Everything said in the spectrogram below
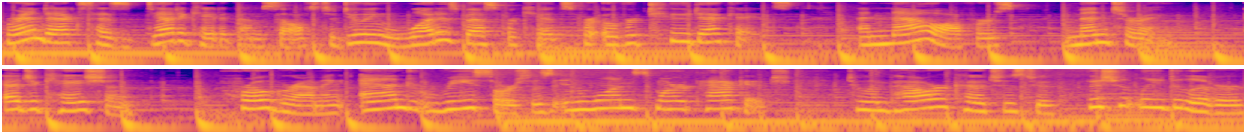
Brand X has dedicated themselves to doing what is best for kids for over two decades and now offers mentoring, education, programming, and resources in one smart package to empower coaches to efficiently deliver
